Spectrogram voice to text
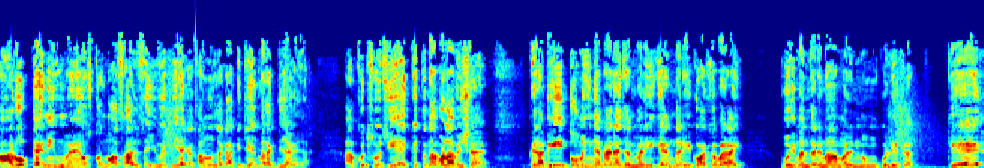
आरोप तय नहीं हुए हैं, उसको नौ साल से यूएपीए का कानून लगा कि जेल में रख दिया गया। आप खुद सोचिए, कितना बड़ा विषय है। फिर अभी दो महीने पहले जनवरी के अंदर एक और खबर आई, वही मंजर इमाम और इन लोगों को लेकर, कि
